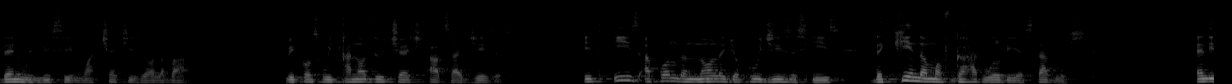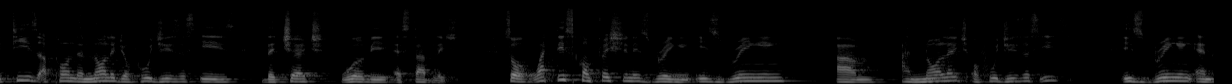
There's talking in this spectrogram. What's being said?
Then we're missing what church is all about. Because we cannot do church outside Jesus. It is upon the knowledge of who Jesus is, the kingdom of God will be established. And it is upon the knowledge of who Jesus is, the church will be established. So, what this confession is bringing is bringing um, a knowledge of who Jesus is, is bringing and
